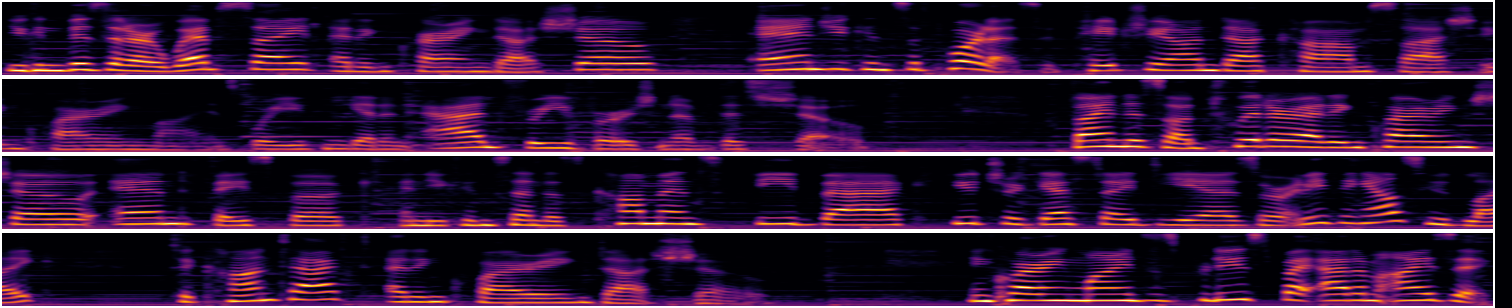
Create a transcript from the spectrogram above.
You can visit our website at inquiring.show, and you can support us at patreon.com slash inquiringminds, where you can get an ad-free version of this show. Find us on Twitter at Inquiring Show and Facebook, and you can send us comments, feedback, future guest ideas, or anything else you'd like to contact at inquiring.show. Inquiring Minds is produced by Adam Isaac,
